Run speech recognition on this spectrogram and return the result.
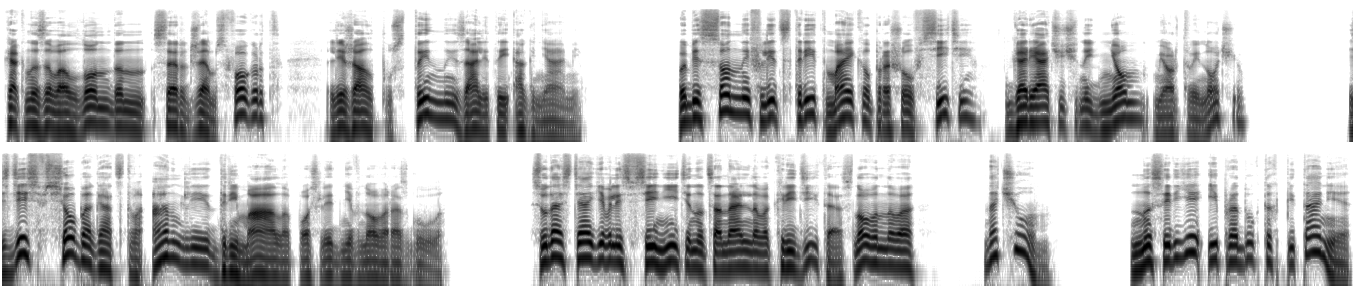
как называл Лондон сэр Джемс Фогарт, лежал пустынный, залитый огнями. По бессонной Флит-стрит Майкл прошел в Сити, горячечный днем, мертвой ночью. Здесь все богатство Англии дремало после дневного разгула. Сюда стягивались все нити национального кредита, основанного на чем? На сырье и продуктах питания,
